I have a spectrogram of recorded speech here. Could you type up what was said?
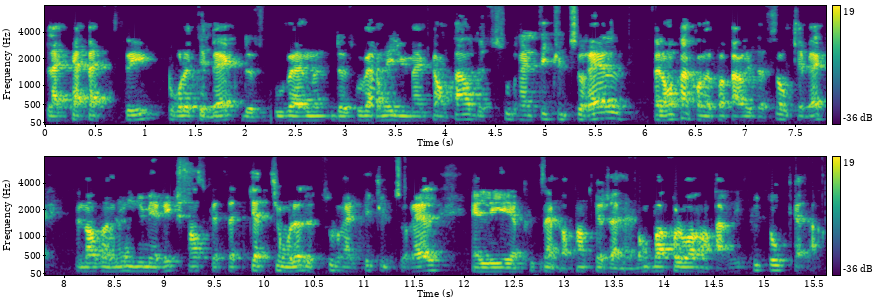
la capacité pour le Québec de se gouverner, de se gouverner lui-même. Quand on parle de souveraineté culturelle, ça fait longtemps qu'on n'a pas parlé de ça au Québec, mais dans un monde numérique, je pense que cette question-là de souveraineté culturelle, elle est plus importante que jamais. Donc, il va falloir en parler plus tôt que tard.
